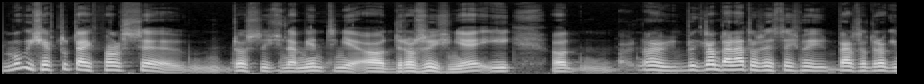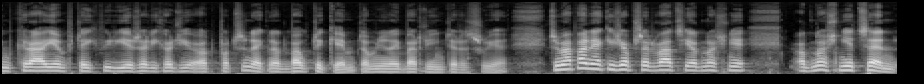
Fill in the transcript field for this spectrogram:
Mówi się tutaj w Polsce dosyć namiętnie o drożyźnie i o, no, wygląda na to, że jesteśmy bardzo drogim krajem w tej chwili, jeżeli chodzi o odpoczynek nad Bałtykiem, to mnie najbardziej interesuje. Czy ma Pan jakieś obserwacje odnośnie, odnośnie cen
